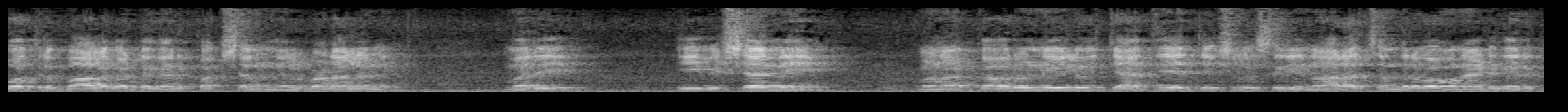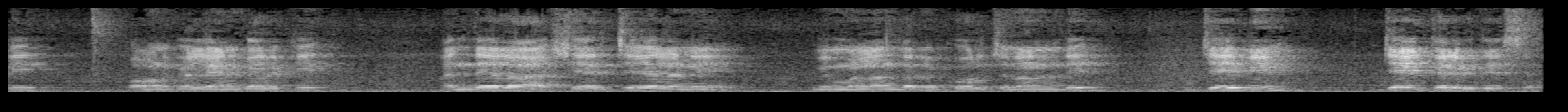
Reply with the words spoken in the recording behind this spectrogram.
పోతుల బాలగట్ట గారి పక్షాన నిలబడాలని మరి ఈ విషయాన్ని మన గౌరవనీయులు జాతీయ అధ్యక్షులు శ్రీ నారా చంద్రబాబు నాయుడు గారికి పవన్ కళ్యాణ్ గారికి అందేలా షేర్ చేయాలని మిమ్మల్ని అందరినీ కోరుచున్నానండి. జై భీమ్ జై తెలుగుదేశం.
